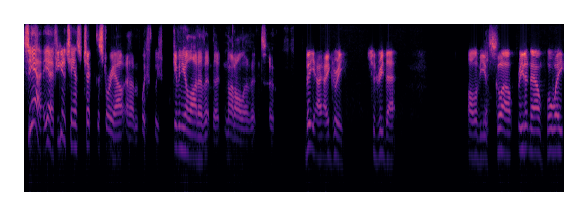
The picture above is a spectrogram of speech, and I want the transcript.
so yeah, yeah. If you get a chance, check the story out. Um, we've we've given you a lot of it, but not all of it. So But yeah, I, I agree. Should read that. All of you, Yes. go out, read it now. We'll wait.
